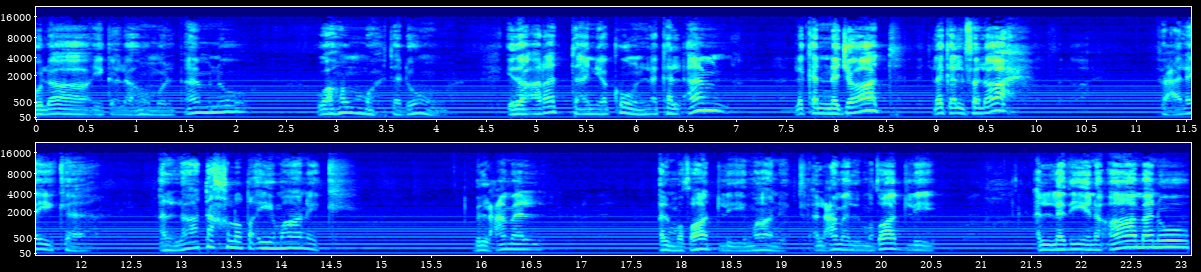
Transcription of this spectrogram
أولئك لهم الأمن وهم مهتدون. إذا أردت أن يكون لك الأمن لك النجاة لك الفلاح فعليك أن لا تخلط إيمانك بالعمل المضاد لإيمانك العمل المضاد الذين آمنوا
